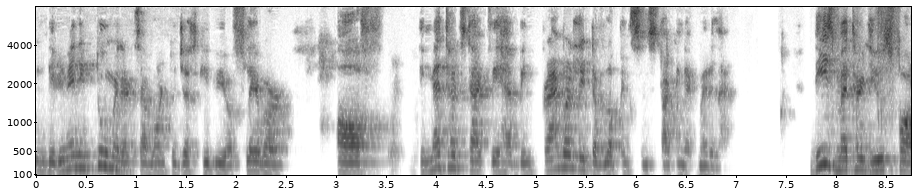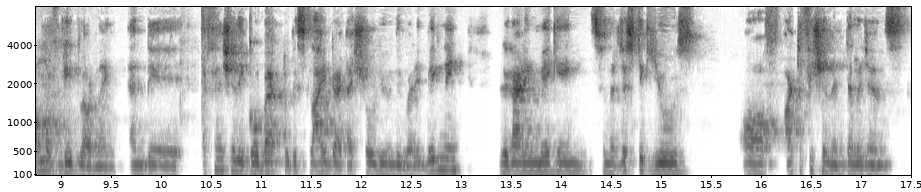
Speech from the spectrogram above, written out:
in the remaining two minutes, I want to just give you a flavor of the methods that we have been primarily developing since starting at Maryland. These methods use form of deep learning, and they essentially go back to the slide that I showed you in the very beginning regarding making synergistic use of artificial intelligence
